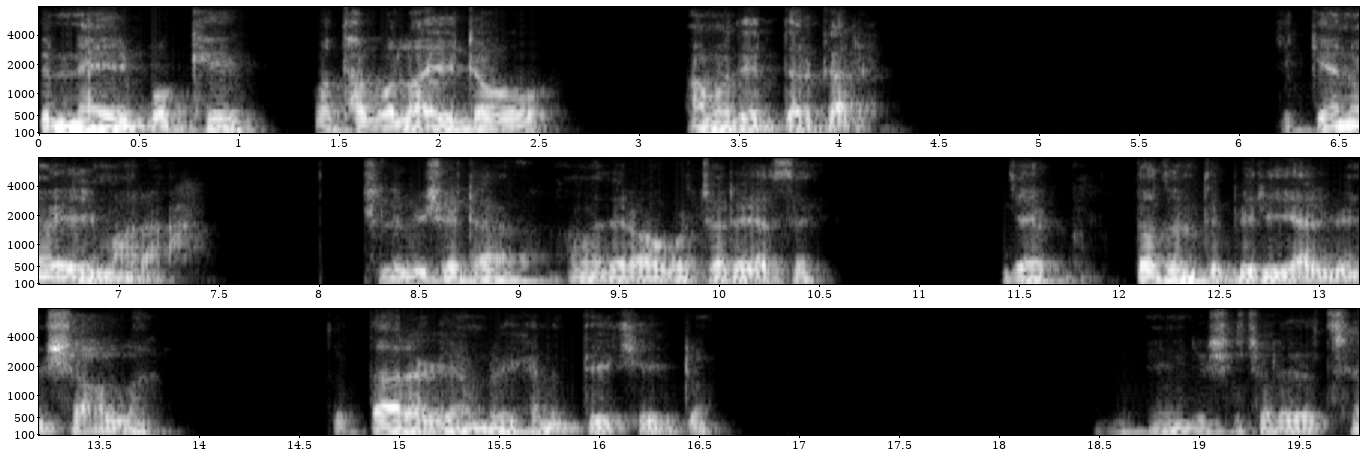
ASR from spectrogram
তো ন্যায়ের পক্ষে কথা বলা, এটাও আমাদের দরকার কেন এই মারা? আসলে বিষয়টা আমাদের অগোচরে আছে। যে তদন্তে বেরিয়ে আসবে ইনশাআল্লাহ। তো তার আগে আমরা এখানে দেখি একটু। ইংলিশে চলে যাচ্ছে।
